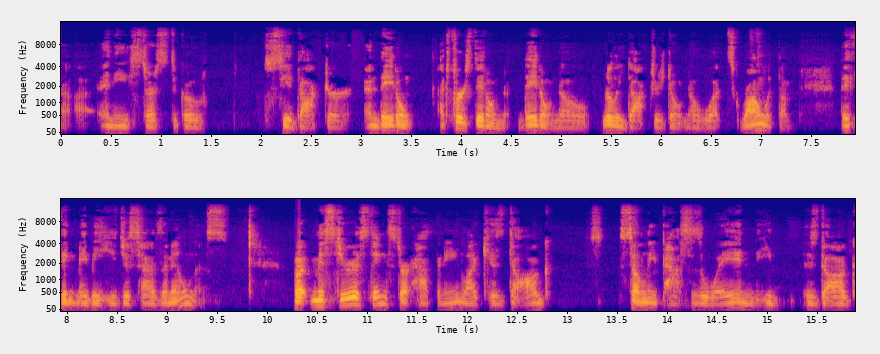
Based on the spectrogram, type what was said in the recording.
uh, and he starts to go to see a doctor. And they don't at first they don't they don't know really doctors don't know what's wrong with them. They think maybe he just has an illness. But mysterious things start happening like his dog suddenly passes away and he his dog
